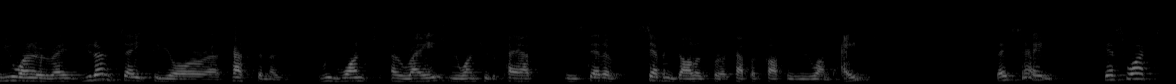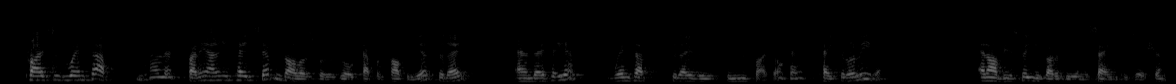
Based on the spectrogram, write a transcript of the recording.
you want to raise, you don't say to your uh, customers, We want a raise, we want you to pay us instead of $7 for a cup of coffee, we want 8 They say, Guess what? Prices went up. You know, oh, that's funny. I only paid $7 for this little cup of coffee yesterday. And they say, yeah, went up today, it's a new price. Okay, take it or leave it. And obviously, you've got to be in the same position.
